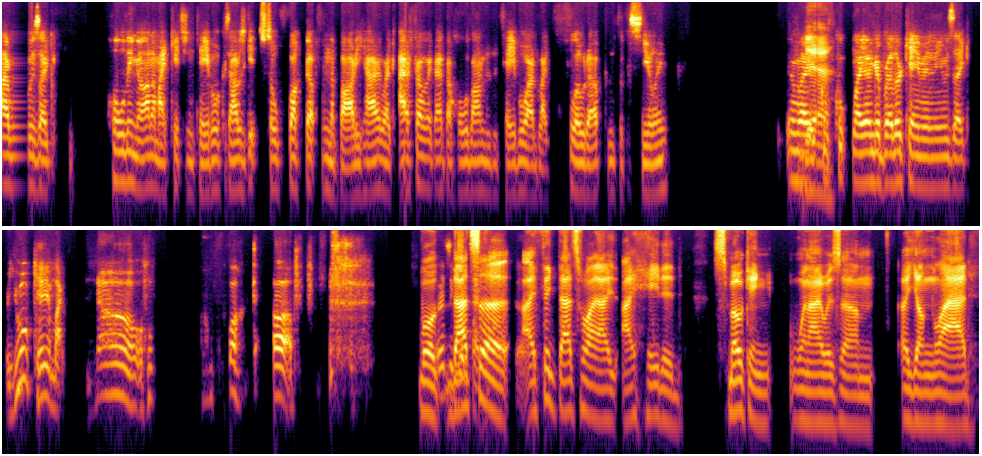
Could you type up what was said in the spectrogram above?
I was like holding on on my kitchen table because I was getting so fucked up from the body high. Like I felt like I had to hold on to the table. I'd like float up into the ceiling. And my yeah. my younger brother came in and he was like, "Are you okay?" I'm like, "No, I'm fucked up." Well, that's, that's uh I think that's why I I hated smoking when I was um a young lad.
